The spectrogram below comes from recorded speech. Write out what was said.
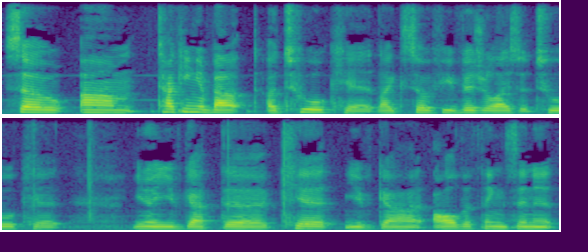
So, um, talking about a toolkit, like, so if you visualize a toolkit, you know, you've got the kit, you've got all the things in it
